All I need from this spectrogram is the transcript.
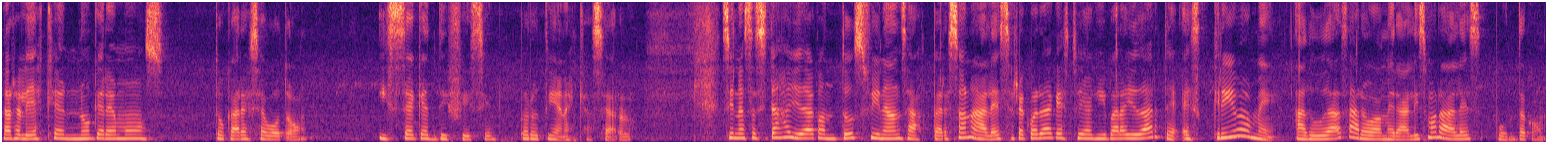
La realidad es que no queremos tocar ese botón y sé que es difícil, pero tienes que hacerlo. Si necesitas ayuda con tus finanzas personales, recuerda que estoy aquí para ayudarte. Escríbeme a dudas.meralismorales.com.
